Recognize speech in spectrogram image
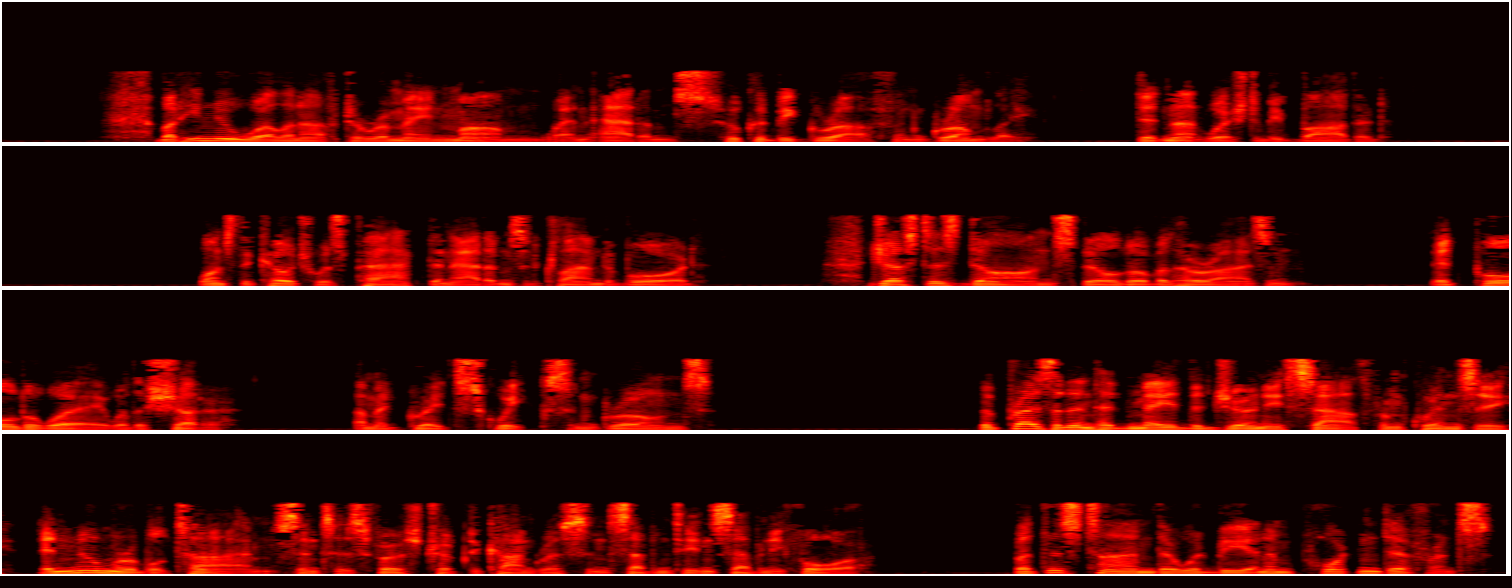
but he knew well enough to remain mum when Adams, who could be gruff and grumbly, did not wish to be bothered. Once the coach was packed and Adams had climbed aboard, just as dawn spilled over the horizon, it pulled away with a shudder amid great squeaks and groans. The President had made the journey south from Quincy innumerable times since his first trip to Congress in 1774. But this time there would be an important difference.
